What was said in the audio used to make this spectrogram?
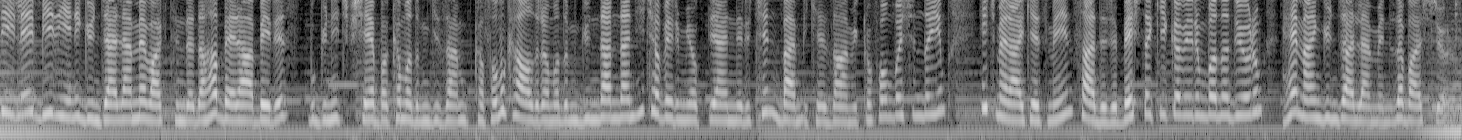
Podi ile bir yeni güncellenme vaktinde daha beraberiz. Bugün hiçbir şeye bakamadım Gizem, kafamı kaldıramadım, gündemden hiç haberim yok diyenler için ben bir kez daha mikrofon başındayım. Hiç merak etmeyin, sadece 5 dakika verin bana diyorum. Hemen güncellenmenize başlıyorum.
